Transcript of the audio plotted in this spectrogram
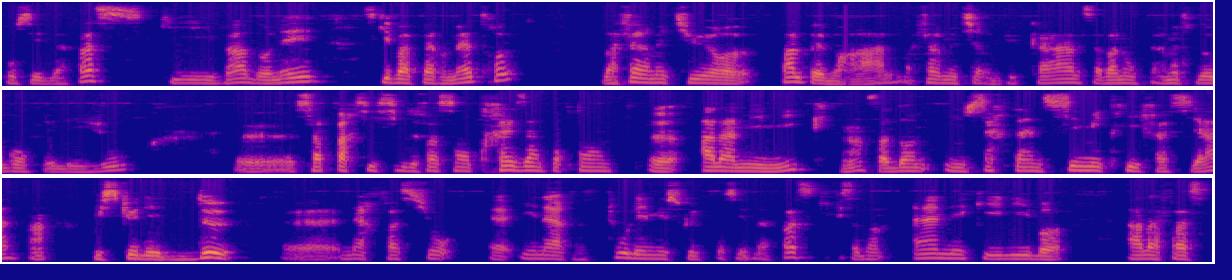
poussés de la face, qui va donner, ce qui va permettre la fermeture palpébrale, la fermeture buccale, ça va nous permettre de gonfler les joues. Euh, ça participe de façon très importante euh, à la mimique, hein. ça donne une certaine symétrie faciale, hein, puisque les deux euh, nerfs faciaux innervent tous les muscles poussés de la face, ça donne un équilibre à la face,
